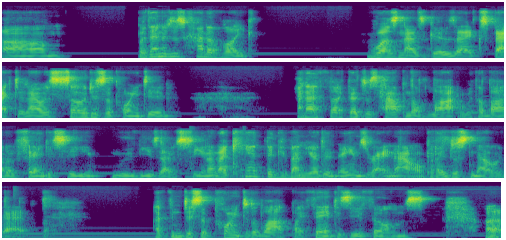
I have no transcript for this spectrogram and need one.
Um, but then it just kind of like wasn't as good as I expected. I was so disappointed. And I feel like that just happened a lot with a lot of fantasy movies I've seen. And I can't think of any other names right now, but I just know that I've been disappointed a lot by fantasy films, uh,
